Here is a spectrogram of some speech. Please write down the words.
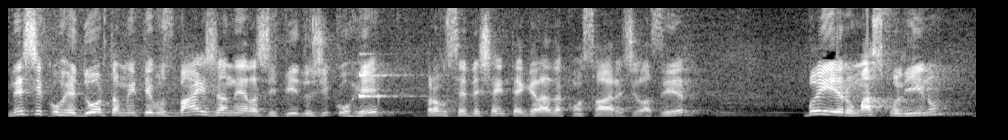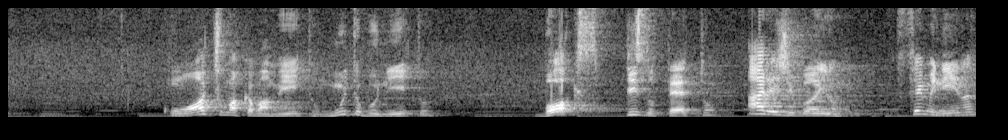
Nesse corredor também temos mais janelas de vidros de correr para você deixar integrada com a sua área de lazer. Banheiro masculino com ótimo acabamento, muito bonito. Box piso teto, área de banho feminina,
